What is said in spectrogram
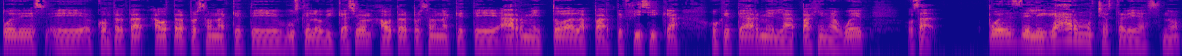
puedes eh, contratar a otra persona que te busque la ubicación, a otra persona que te arme toda la parte física o que te arme la página web, o sea, puedes delegar muchas tareas, ¿no?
